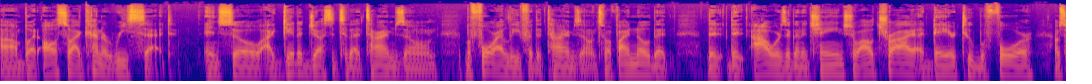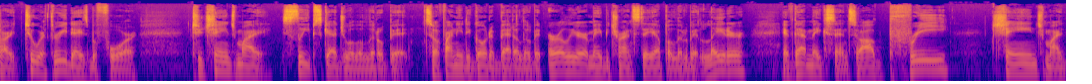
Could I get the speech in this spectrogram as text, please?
um, but also i kind of reset and so I get adjusted to that time zone before I leave for the time zone. So if I know that the, the hours are going to change, so I'll try a day or two before. I'm sorry, two or three days before to change my sleep schedule a little bit. So if I need to go to bed a little bit earlier, maybe try and stay up a little bit later, if that makes sense. So I'll pre change my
